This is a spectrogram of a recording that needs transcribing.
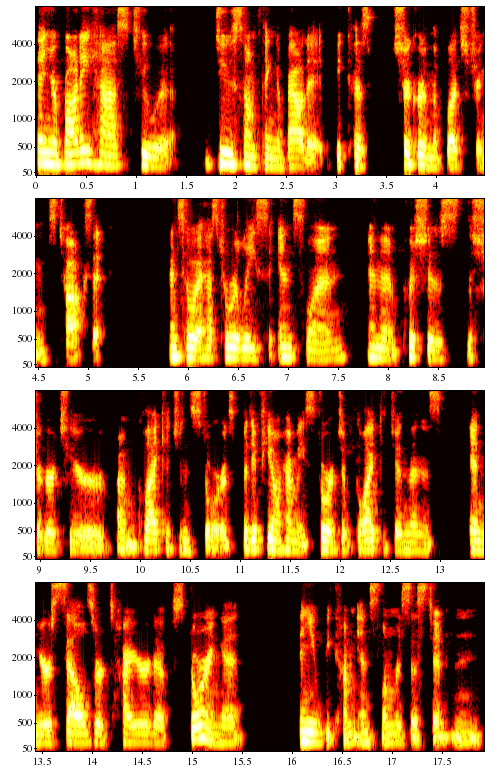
then your body has to uh, do something about it because sugar in the bloodstream is toxic. And so it has to release insulin and then it pushes the sugar to your um, glycogen stores. But if you don't have any storage of glycogen, then it's, and your cells are tired of storing it, then you become insulin resistant and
